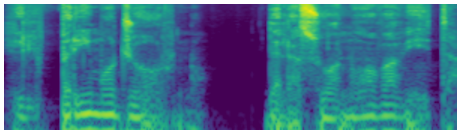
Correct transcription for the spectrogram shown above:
il primo giorno della sua nuova vita.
